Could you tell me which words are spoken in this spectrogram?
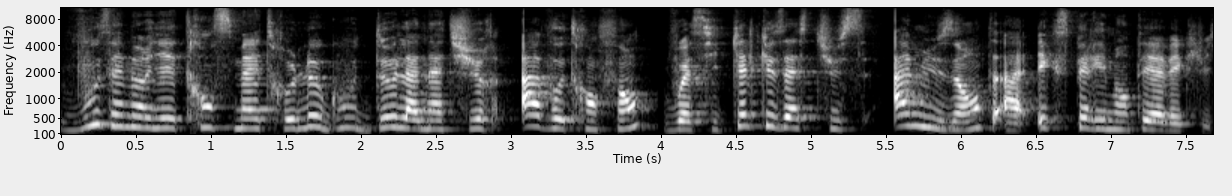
Vous aimeriez transmettre le goût de la nature à votre enfant? Voici quelques astuces amusantes à expérimenter avec lui.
